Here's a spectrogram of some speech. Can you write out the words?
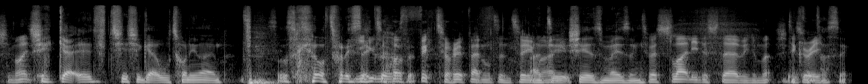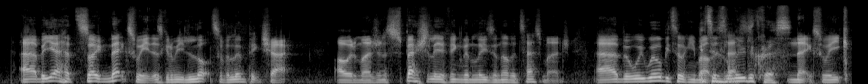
She might She get. She should get all 29. So let's get all You 26. love. Victoria Pendleton too I do. She is amazing. To a slightly disturbing am- She's degree. fantastic. Uh, but yeah, so next week there's going to be lots of Olympic chat, I would imagine, especially if England lose another Test match. Uh, but we will be talking about It is ludicrous. next week,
